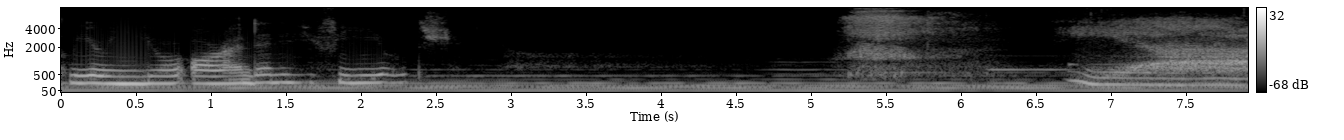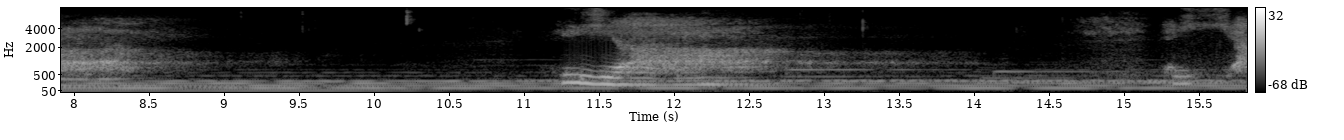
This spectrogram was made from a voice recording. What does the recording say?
Clearing your aura and energy field. Yeah. Yeah. Yeah.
